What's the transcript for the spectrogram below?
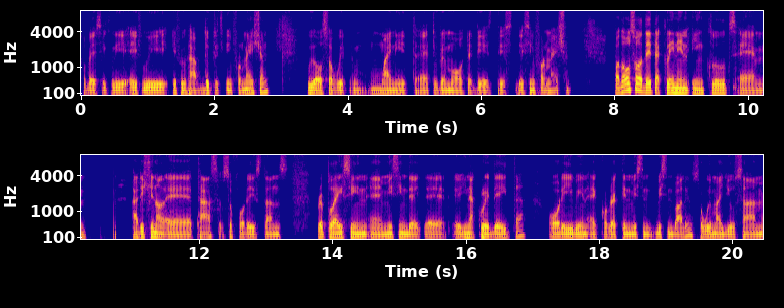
So basically, if we if we have duplicate information, we also we might need uh, to remove this this this information. But also, data cleaning includes um, additional uh, tasks. So, for instance, replacing uh, missing the uh, inaccurate data or even uh, correcting missing missing values. So we might use some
